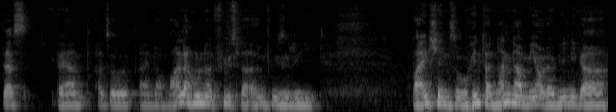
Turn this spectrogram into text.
dass während also ein normaler Hundertfüßler irgendwie so die Beinchen so hintereinander mehr oder weniger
